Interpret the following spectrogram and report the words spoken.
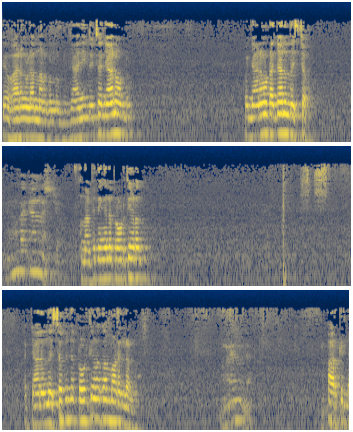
വ്യവഹാരങ്ങളെല്ലാം നടക്കുന്നുണ്ട്. ജ്ഞാനി എന്ന് വെച്ചാൽ ജ്ഞാനമുണ്ട്. അപ്പൊ ജ്ഞാനം കൊണ്ട് അജ്ഞാനം നശിച്ചു. എന്നാ പിന്നെ ഇങ്ങനെ പ്രവൃത്തി നടക്കും അജ്ഞാനം എന്ന് വെച്ചാൽ പിന്നെ പ്രവൃത്തി നടക്കാൻ പാടില്ലല്ലോ ആർക്കില്ല.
